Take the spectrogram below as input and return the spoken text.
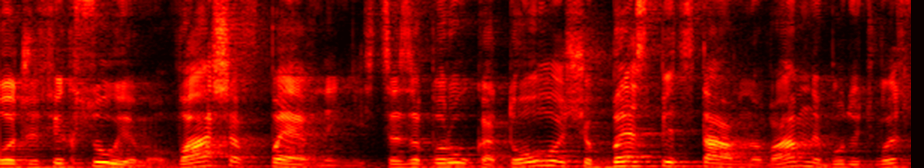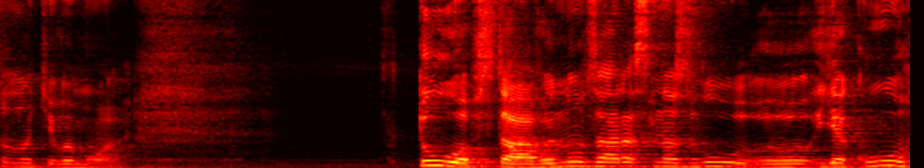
Отже, фіксуємо, ваша впевненість це запорука того, що безпідставно вам не будуть висунуті вимоги. ту обставину зараз назву, е, яку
